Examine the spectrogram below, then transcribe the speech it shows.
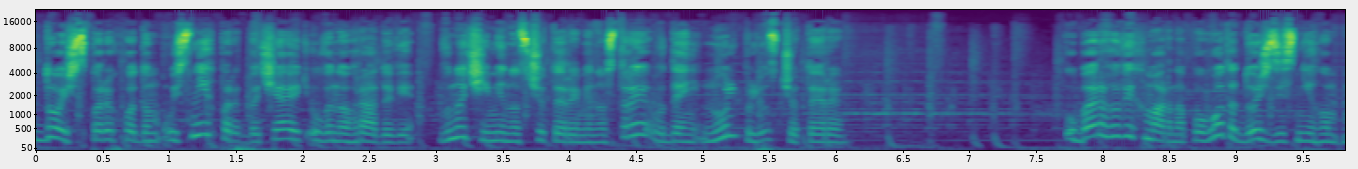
Дощ з переходом у сніг передбачають у Виноградові. Вночі мінус 4, мінус 3, вдень 0, плюс 4. У берегові хмарна погода, дощ зі снігом.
